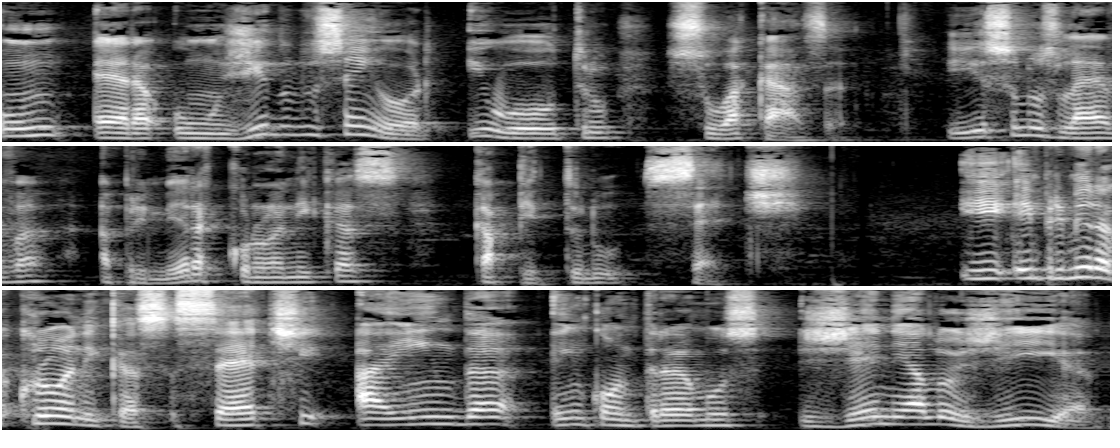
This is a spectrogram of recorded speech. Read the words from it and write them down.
Um era o ungido do Senhor e o outro sua casa. E isso nos leva a 1 Crônicas, capítulo 7. E em 1 Crônicas 7 ainda encontramos genealogia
